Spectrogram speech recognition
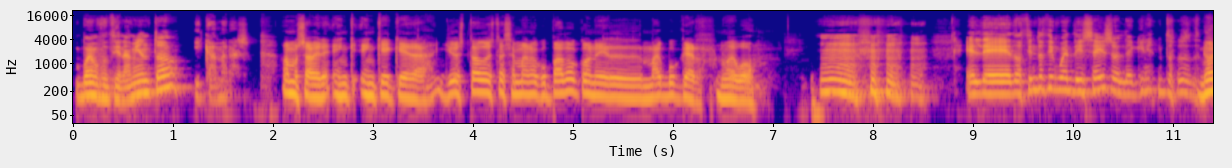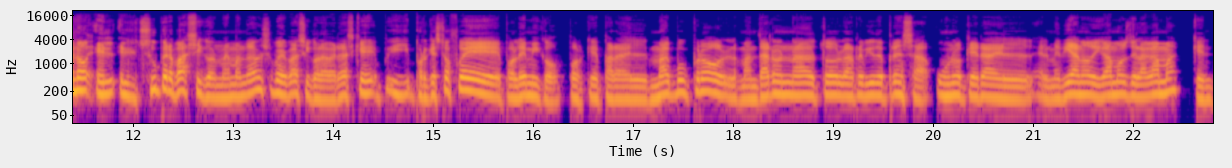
buen funcionamiento y cámaras. Vamos a ver, ¿en, en qué queda? Yo he estado esta semana ocupado con el MacBook Air nuevo. Mm. ¿El de 256 o el de 500? No, no, el, el súper básico. Me mandaron el súper básico. La verdad es que. Porque esto fue polémico. Porque para el MacBook Pro mandaron a toda la review de prensa uno que era el, el, mediano, digamos, de la gama, que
